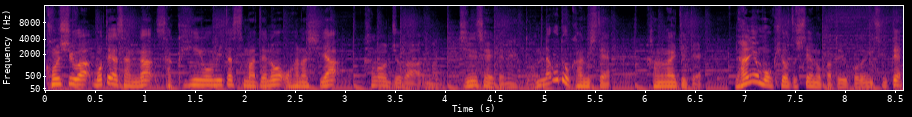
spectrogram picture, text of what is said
今週は本谷さんが作品を満たすまでのお話や彼女がま人生でねどんなことを感じて考えていて何を目標としているのかということについて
